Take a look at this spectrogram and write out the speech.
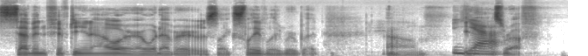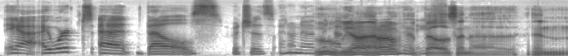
seven fifty an hour or whatever. It was like slave labor, but um, yeah, Yeah. it's rough. Yeah, I worked at Bealls, which is, I don't know. Ooh, we don't. I don't know if we have Bealls in uh in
